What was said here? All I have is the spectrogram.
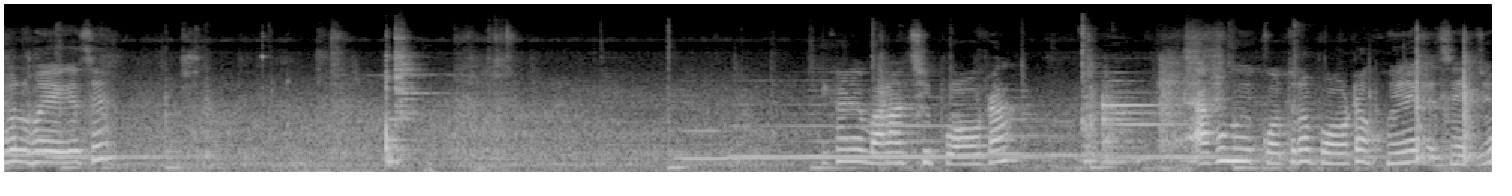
ঝোল হয়ে গেছে। এখানে বানাচ্ছি পরোটা। এখন ওই কতটা পরোটা হয়ে গেছে, এই যে।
